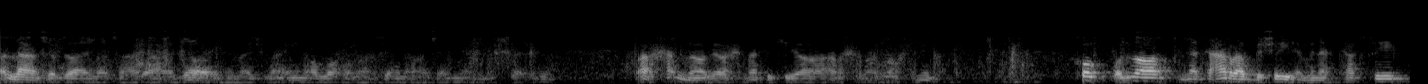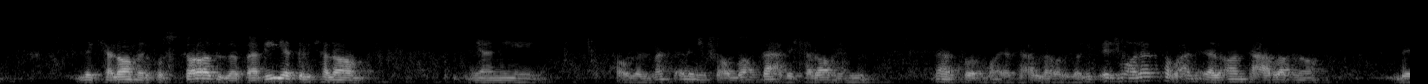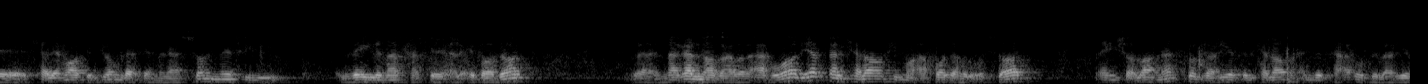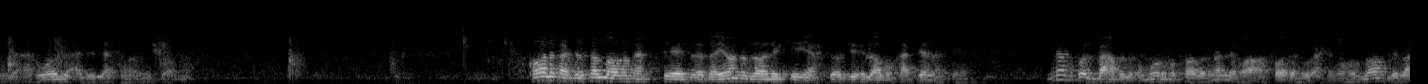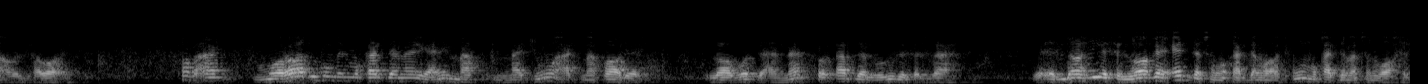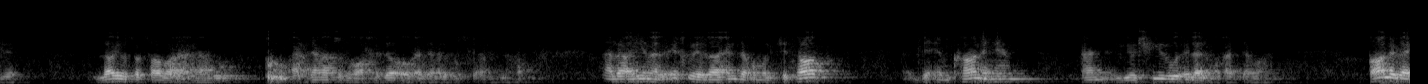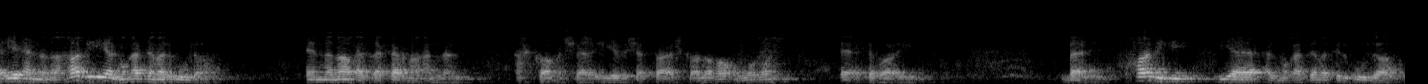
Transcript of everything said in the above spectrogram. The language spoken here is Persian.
واللعنة الدائمة على أعدائهم أجمعين. اللهم اغفرنا جميعا المشتركين وارحمنا برحمتك يا أرحم الراحمين. خب قلنا نتعرض بشيء من التفصيل لكلام الأستاذ وبقية الكلام يعني حول المسألة إن شاء الله بعد كلامه. نذكر ما يتعلق بذلك إجمالا طبعا الآن تعرضنا لكلمات جملة من السنة في ذيل مبحث العبادات ونقلنا بعض الأحوال يبقى الكلام فيما أفاده الأستاذ وإن شاء الله نذكر بقية الكلام عند التعرض لبقية الأحوال وأدلتها إن شاء الله قال قدس الله نفسه وبيان ذلك يحتاج إلى مقدمته. ننقل بعض الأمور مطابقا لما أفاده رحمه الله لبعض الفوائد. طبعا مراده من مقدمه يعني مجموعة مطالب لابد أن نذكر قبل الورود في البحث وإلا هي في الواقع عدة مقدمات مو مقدمة واحدة لا يتصور أنه مقدمة واحدة أو عدم الأسرة على أين الإخوة إذا عندهم الكتاب بإمكانهم أن يشيروا إلى المقدمات قال به أننا هذه هي المقدمة الأولى. إننا قد ذكرنا أن الأحكام الشرعية بشتى أشكالها أمور اعتبارية. بل هذه هي المقدمة الأولى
